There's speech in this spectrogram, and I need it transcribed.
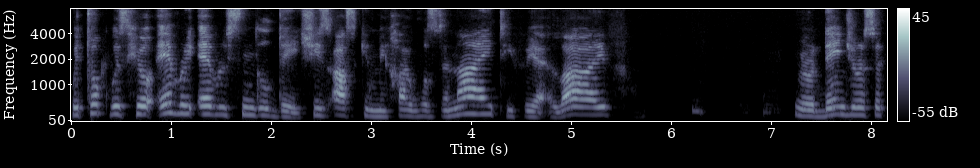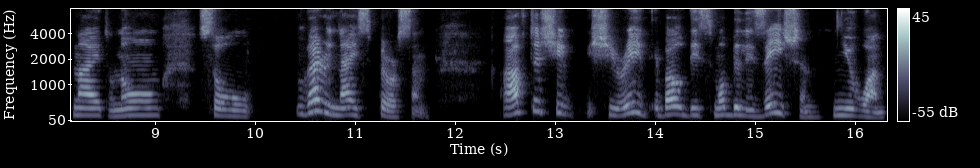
We talk with her every every single day. She's asking me how was the night, if we are alive, we are dangerous at night or no. So very nice person. After she she read about this mobilization new one,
